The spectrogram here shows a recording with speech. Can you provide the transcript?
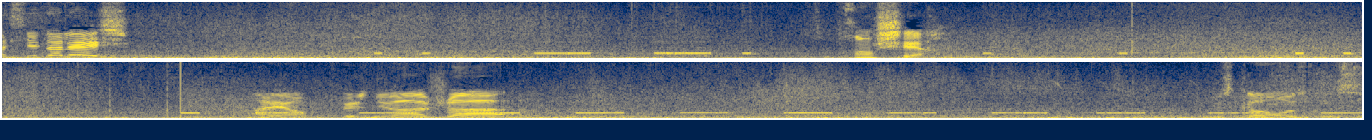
Le glacier d'Alèche qui prend cher. Allez, on fait le nuage là. Haut ce coup-ci.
